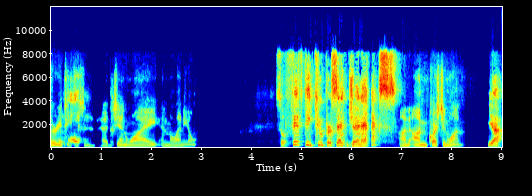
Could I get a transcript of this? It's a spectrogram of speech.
32% at Gen Y, and Millennial So 52% Gen X. on, on question one. Yeah,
